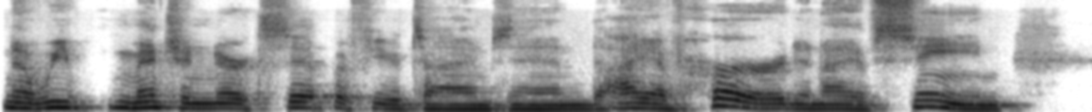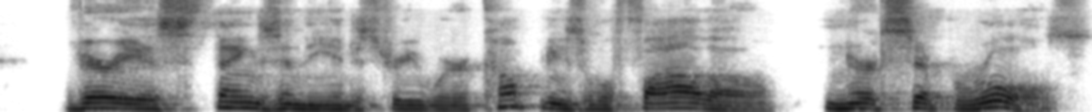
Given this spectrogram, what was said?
Now, we've mentioned NERC CIP a few times, and I have heard and I have seen various things in the industry where companies will follow NERC CIP rules,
